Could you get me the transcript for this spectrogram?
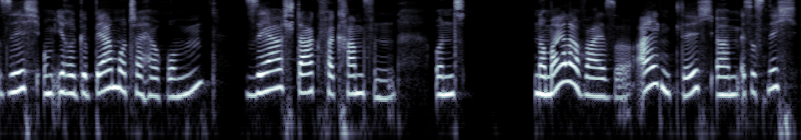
sich um ihre Gebärmutter herum sehr stark verkrampfen. Und normalerweise, eigentlich, ähm, ist es nicht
